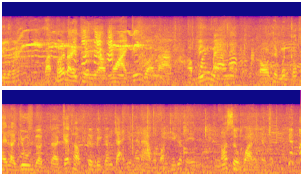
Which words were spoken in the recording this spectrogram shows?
km và tới đây thì à, ngoài cái gọi là à, viếng mẹ này rồi thì mình có thể là du lịch à, kết hợp kênh viên cắm trại như thế nào và quan chí có thể nói sơ qua để cho mình.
